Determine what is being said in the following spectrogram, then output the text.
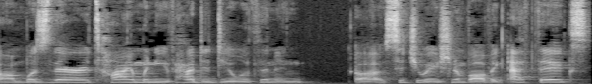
Um, was there a time when you've had to deal with an uh, situation involving ethics,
